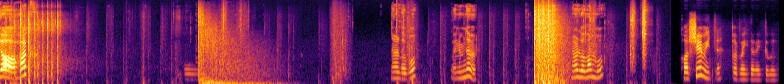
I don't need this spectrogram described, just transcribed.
Ya hak. Nerede bu? Önümde mi? Nerede lan bu? Karşıya mı gitti? Dur bekle bekle bekle.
